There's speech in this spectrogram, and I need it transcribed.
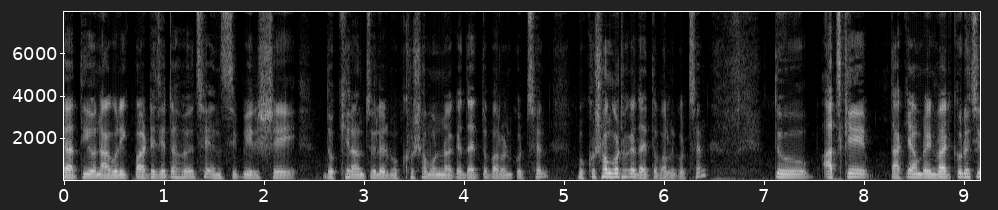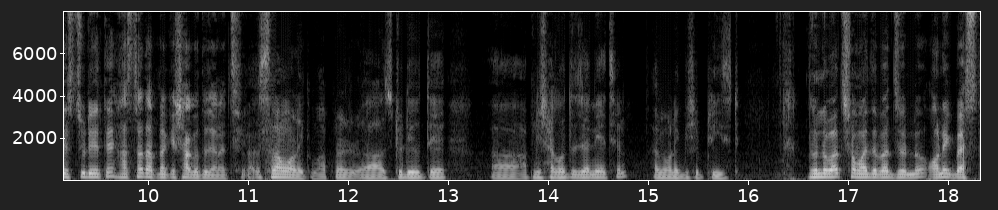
জাতীয় নাগরিক পার্টি যেটা হয়েছে এনসিপির সেই দক্ষিণাঞ্চলের মুখ্য সমন্বয়কের দায়িত্ব পালন করছেন মুখ্য সংগঠকের দায়িত্ব পালন করছেন। তো আজকে তাকে আমরা ইনভাইট করেছি স্টুডিওতে হাসনাত আপনাকে স্বাগত জানাচ্ছি। আসসালামু আলাইকুম। আপনার স্টুডিওতে আপনি স্বাগত জানিয়েছেন। আমি অনেক বেশি প্লিজড ধন্যবাদ সময় দেওয়ার জন্য। অনেক ব্যস্ত।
